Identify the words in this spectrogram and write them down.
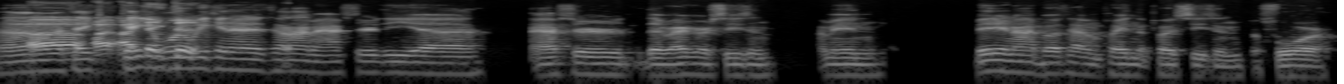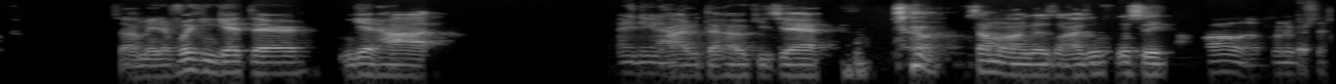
Uh, uh, take, I, take I it one that, weekend at a time after the uh, after the regular season. I mean, Biddy and I both haven't played in the postseason before, so I mean, if we can get there, get hot, anything can happen with the Hokies, yeah, something along those lines. We'll, we'll see. Follow, hundred percent.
